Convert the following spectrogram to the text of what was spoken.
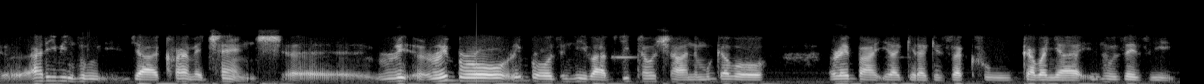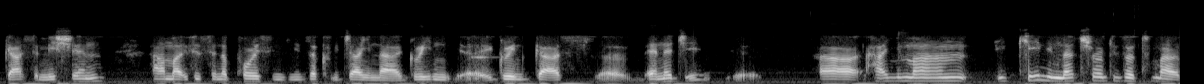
uh, ari ibintu bya climate change. Uh, liberal liberals ntibavyitaho cane mugabo Labour iragerageza kugabanya intuze zi gas emission hama ifise na policy nziza ku bijanye na green uh, green gas uh, energy. Uh, hanyuma ikindi naco kizotuma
